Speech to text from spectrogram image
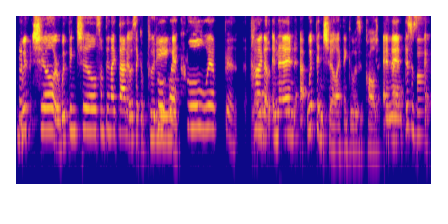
whip, chill or whipping chill, something like that. It was like a pudding, cool, like cool whip and kind of, and then uh, whip and chill, I think it was called. And then this was like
